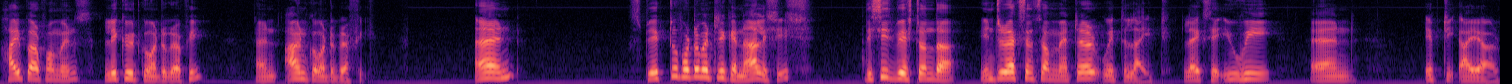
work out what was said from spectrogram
high performance liquid chromatography and ion chromatography. And spectrophotometric analysis, this is based on the interactions of matter with light like say UV and FTIR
